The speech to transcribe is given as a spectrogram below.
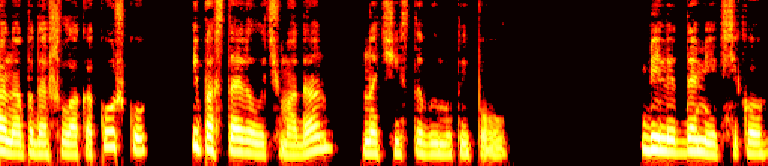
Она подошла к окошку и поставила чемодан на чисто вымытый пол билет до Мексико,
